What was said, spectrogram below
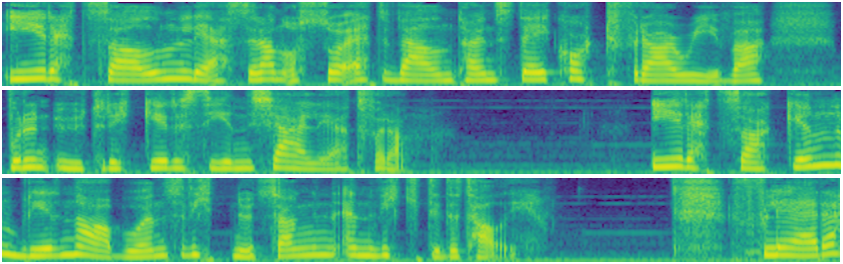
I rettssalen leser han også et Valentine's Day-kort fra Riva, hvor hun uttrykker sin kjærlighet for ham. I rettssaken blir naboens vitneutsagn en viktig detalj. Flere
